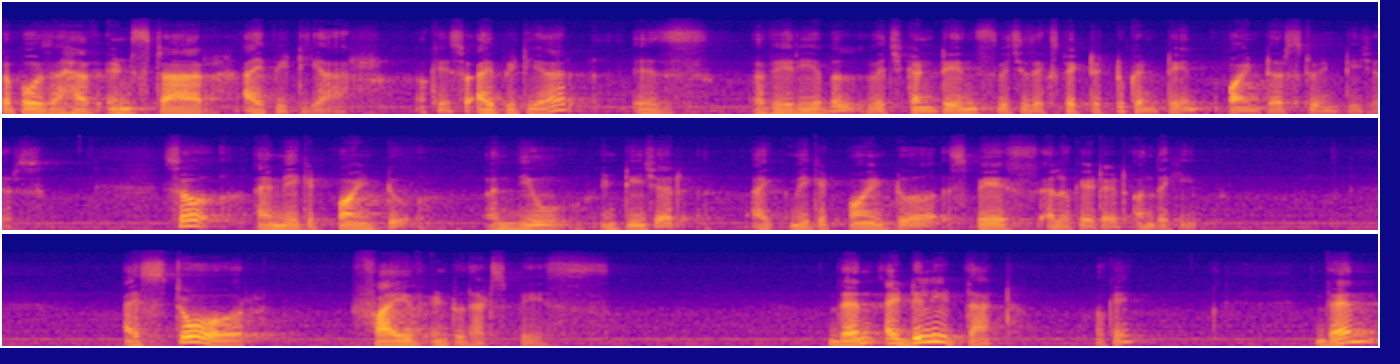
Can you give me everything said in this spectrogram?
suppose I have int star IPTR okay. So IPTR is a variable which contains which is expected to contain pointers to integers. So I make it point to a new integer I make it point to a space allocated on the heap. I store 5 into that space then I delete that okay. Then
